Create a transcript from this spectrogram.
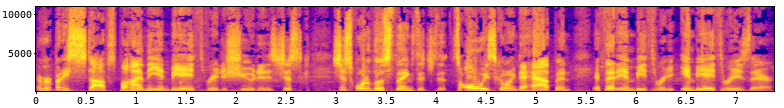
Everybody stops behind the NBA three to shoot it. It's just it's just one of those things that's, that's always going to happen if that NBA three NBA three is there.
